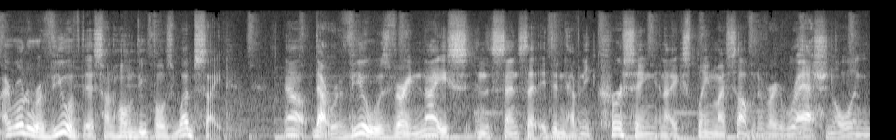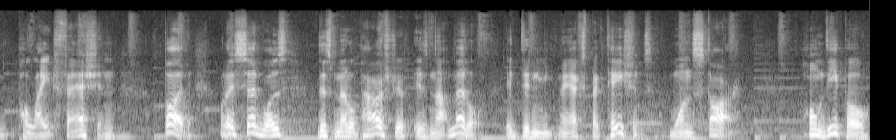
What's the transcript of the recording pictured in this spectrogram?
I wrote a review of this on Home Depot's website. Now, that review was very nice in the sense that it didn't have any cursing and I explained myself in a very rational and polite fashion. But what I said was, this metal power strip is not metal. It didn't meet my expectations. One star. Home Depot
